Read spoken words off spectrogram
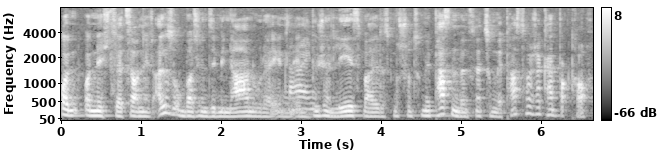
Und, und ich setze auch nicht alles um, was ich in Seminaren oder in, in. Büchern lese, weil das muss schon zu mir passen. Wenn es nicht zu mir passt, habe ich ja keinen Bock drauf.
